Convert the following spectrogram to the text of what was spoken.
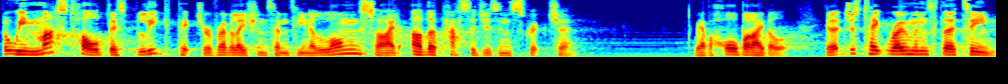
But we must hold this bleak picture of Revelation 17 alongside other passages in scripture. We have a whole Bible. Just take Romans 13.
